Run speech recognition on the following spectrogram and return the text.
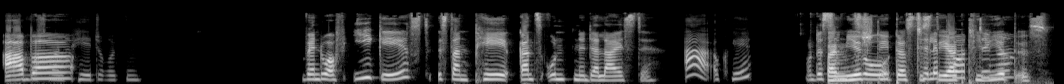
Aber P drücken. wenn du auf I gehst, ist dann P ganz unten in der Leiste. Ah, okay. Und das Bei mir so steht, dass das deaktiviert ist.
